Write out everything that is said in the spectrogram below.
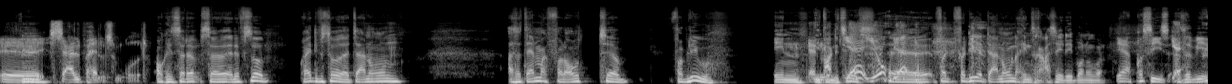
øh, mm. særligt på handelsområdet. Okay, så, der, så er det forstået rigtig forstået, at der er nogen... Altså Danmark får lov til at forblive en Danmark, identitet, ja, jo, ja. Øh, for, fordi at der er nogen, der har interesse i det og grund. Ja, præcis. Ja. Altså, vi,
